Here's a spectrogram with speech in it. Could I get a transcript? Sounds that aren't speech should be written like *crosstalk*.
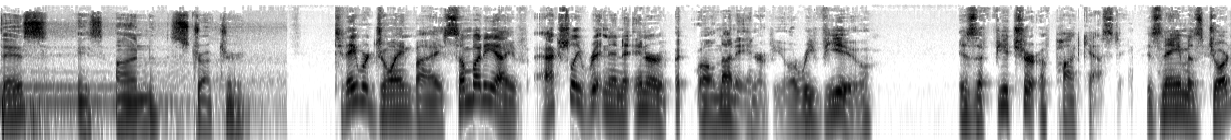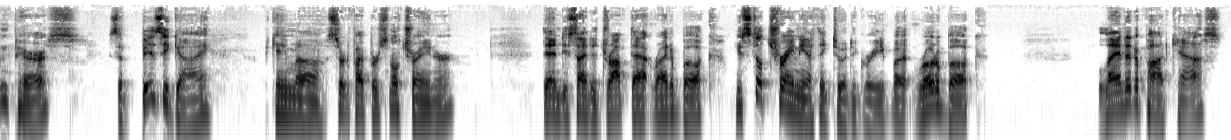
This is unstructured. Today we're joined by somebody I've actually written in an inter well, not an interview, a review is the future of podcasting. His name is Jordan Paris. He's a busy guy, became a certified personal trainer, then decided to drop that, write a book. He's still training, I think, to a degree, but wrote a book, landed a podcast,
